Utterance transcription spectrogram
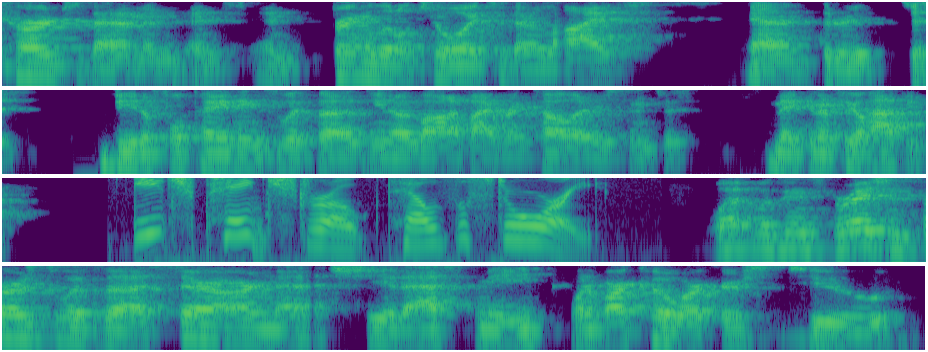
encourage them and, and, and bring a little joy to their life and through just beautiful paintings with uh, you know a lot of vibrant colors and just making them feel happy. Each paint stroke tells a story. What was the inspiration first was uh, Sarah Arnett. She had asked me, one of our coworkers, to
